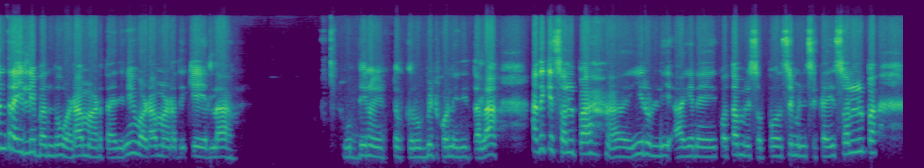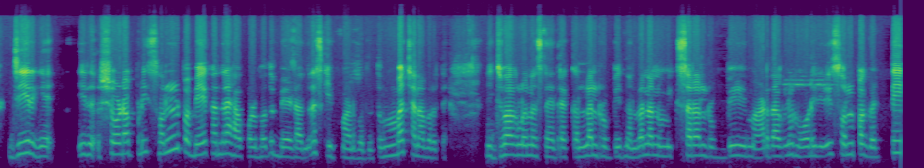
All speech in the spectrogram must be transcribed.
ನಂತರ ಇಲ್ಲಿ ಬಂದು ವಡ ಮಾಡ್ತಾ ಇದ್ದೀನಿ. ವಡ ಮಾಡೋದಕ್ಕೆ ಎಲ್ಲ ಉದ್ದಿನ ಹಿಟ್ಟು ರುಬ್ಬಿಟ್ಕೊಂಡಿದ್ದಿತ್ತಲ್ಲ ಅದಕ್ಕೆ ಸ್ವಲ್ಪ ಈರುಳ್ಳಿ ಹಾಗೇನೆ ಕೊತ್ತಂಬರಿ ಸೊಪ್ಪು ಹಸಿಮೆಣಸಿಕಾಯಿ ಸ್ವಲ್ಪ ಜೀರಿಗೆ ಇದು ಸೋಡಾ ಪುಡಿ ಸ್ವಲ್ಪ ಬೇಕಂದ್ರೆ ಹಾಕೊಳ್ಬಹುದು ಬೇಡ ಅಂದ್ರೆ ಸ್ಕಿಪ್ ಮಾಡ್ಬೋದು. ತುಂಬಾ ಚೆನ್ನಾಗ್ ಬರುತ್ತೆ. ನಿಜವಾಗ್ಲೂ ಸ್ನೇಹಿತರೆ ಕಲ್ಲಲ್ಲಿ ರುಬ್ಬಿದ್ನಲ್ವಾ? ನಾನು ಮಿಕ್ಸರ್ ಅಲ್ಲಿ ರುಬ್ಬಿ ಮಾಡ್ದಾಗ್ಲೂ ನೋಡಿದೀನಿ. ಸ್ವಲ್ಪ ಗಟ್ಟಿ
